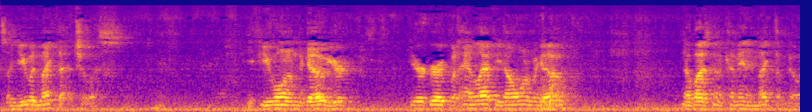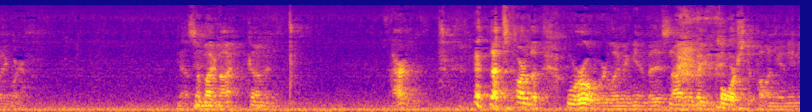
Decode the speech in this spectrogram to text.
So you would make that choice. If you want them to go, your, your group would handle that. If you don't want them to go, nobody's going to come in and make them go anywhere. Now, somebody might come and hire them. That's part of the world we're living in, but it's not going to be forced upon you in any.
